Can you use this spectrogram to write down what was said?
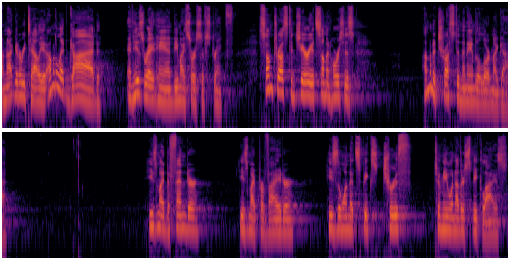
I'm not going to retaliate. I'm going to let God and his right hand be my source of strength. Some trust in chariots, some in horses. I'm going to trust in the name of the Lord my God. He's my defender, He's my provider, He's the one that speaks truth to me when others speak lies.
